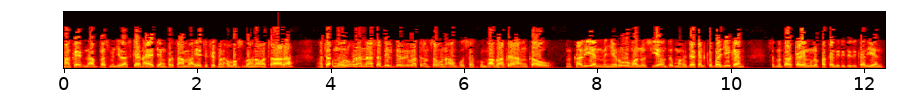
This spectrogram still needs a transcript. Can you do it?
Maka Ibn Abbas menjelaskan ayat yang pertama yaitu firman Allah Subhanahu wa taala, "Atamuruna an-nasa bil birri wa tansawna anfusakum?" Apakah engkau kalian menyeru manusia untuk mengerjakan kebajikan sementara kalian melupakan diri diri kalian?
